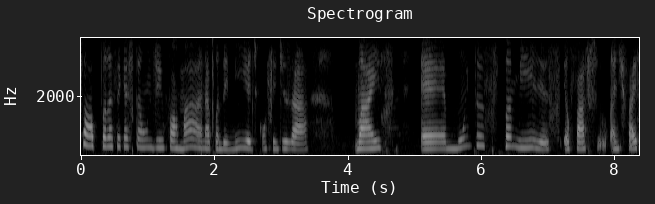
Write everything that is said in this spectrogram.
só por essa questão de informar na pandemia, de conscientizar, mas é, muitas famílias, eu faço, a gente faz,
